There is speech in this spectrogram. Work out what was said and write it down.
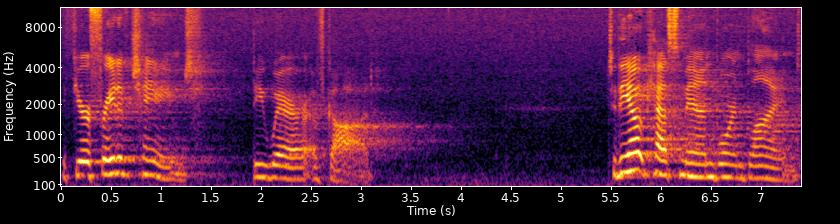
If you're afraid of change, beware of God. To the outcast man born blind,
